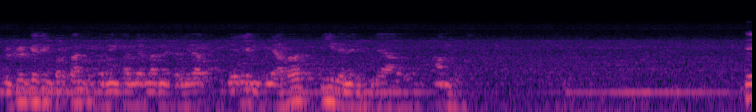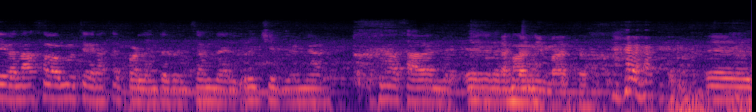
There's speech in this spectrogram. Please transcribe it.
pero creo que es importante también cambiar la mentalidad del empleador y del empleado, ambos. Sí, Banazo, muchas gracias por la intervención del Richie Jr. Si no saben, es el hermano. Anonimato. Eh,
